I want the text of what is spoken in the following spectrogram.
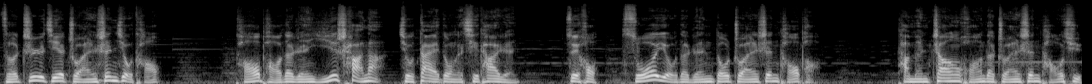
则直接转身就逃。逃跑的人一刹那就带动了其他人，最后所有的人都转身逃跑。他们张皇的转身逃去，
